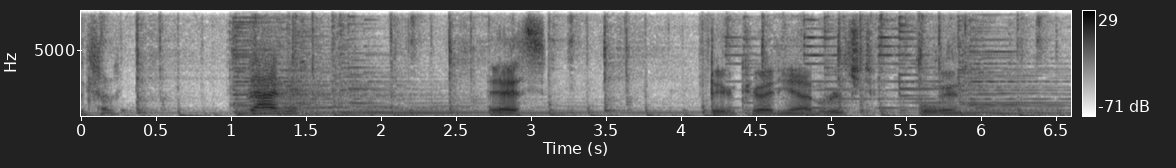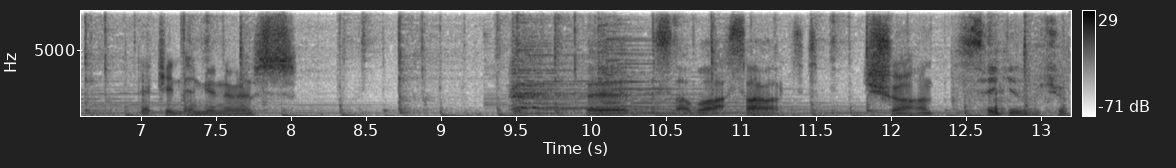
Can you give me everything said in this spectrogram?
Abi. Evet. Bir köy yermiş. Bugün Ekin'den günümüz. Ve sabah saat şu an sekiz buçuk.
